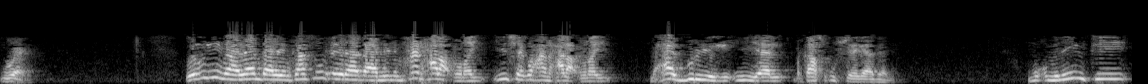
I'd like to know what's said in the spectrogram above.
way way u yimaadaan ba markaasu wuxuu yidhahdaa nin maxaan xala cunay? Ii sheeg waxaan xala cunay. Maxaa gurigeyga ii yaal? Markaasu u sheegaadaan mu'miniintii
